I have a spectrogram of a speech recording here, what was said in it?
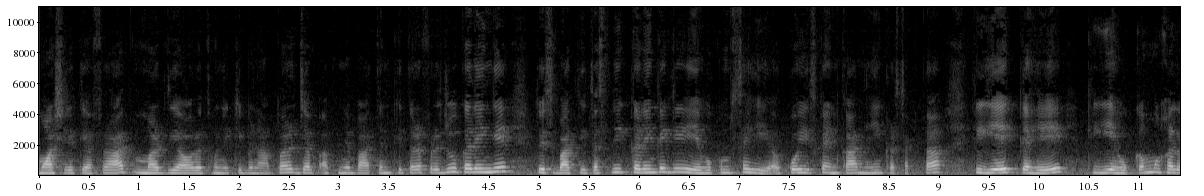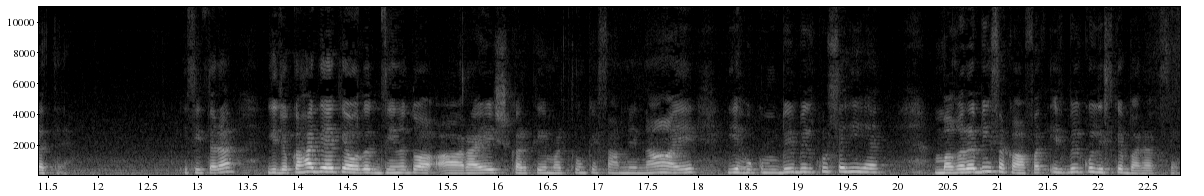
माशरे के अफराद, मर्द या औरत होने की बिना पर जब अपने बातन की तरफ़ रजू करेंगे तो इस बात की तस्दीक करेंगे कि ये हुक्म सही है और कोई इसका इनकार नहीं कर सकता कि ये कहे कि ये हुक्म गलत है। इसी तरह ये जो कहा गया कि औरत जीनत व आरइश करके मर्दों के सामने ना आए, ये हुक्म भी बिल्कुल सही है। मगरबी सकाफ़त इस बिल्कुल इसके बरक्स है।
